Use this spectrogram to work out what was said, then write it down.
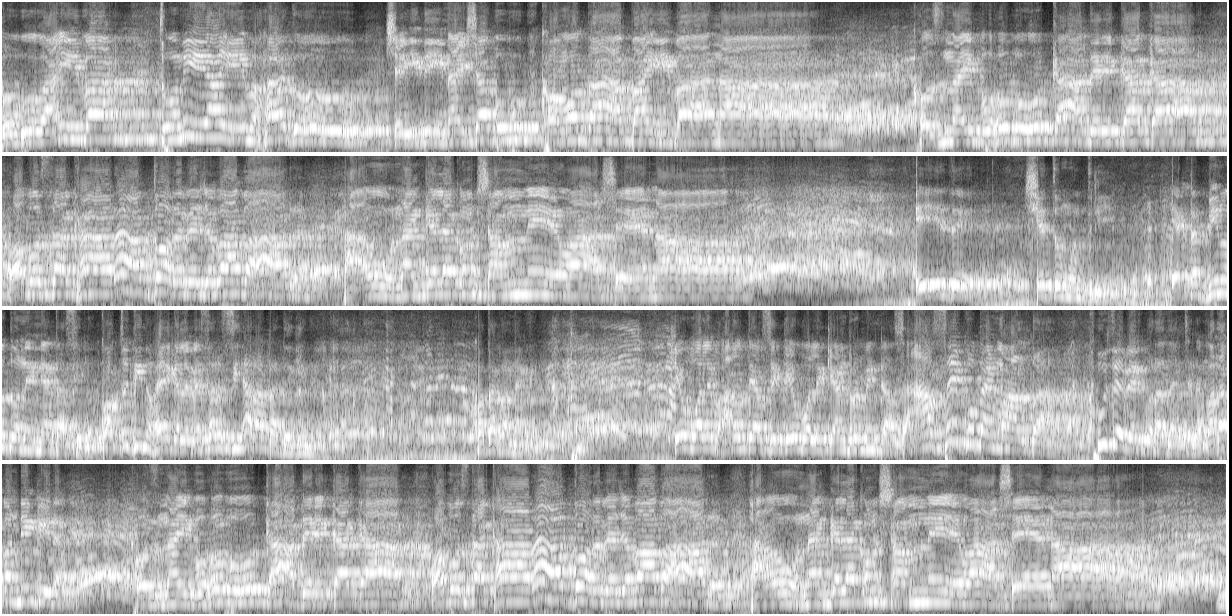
বুবু আইবা, তুমি আইবা গো। সেই দিন আইসা বুবু ক্ষমতা পাইবা না। খোঁজ নাই বহু কাদের কাকার। অবস্থা খারাপ দরবেশ বাবার। হাউ নাঙ্কেল এখন সামনেও আসে না। এই যে সেতু মন্ত্রী, একটা বিনোদনের নেতা ছিল। কতদিন হয়ে গেল বেচারা চেহারাটা দেখিনি কথা কর নাকি কেউ বলে ভারতে আছে, কেউ বলে ক্যান্টনমেন্টে আছে। আছে কোথায় মালটা খুঁজে বের করা যাচ্ছে না। কথা কন ঠিক কিনা? খোঁজ নাই বহু কাদের কাকার। অবস্থা খারাপ দরবেজ বাবার। না গেল এখন সামনে আসে না।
